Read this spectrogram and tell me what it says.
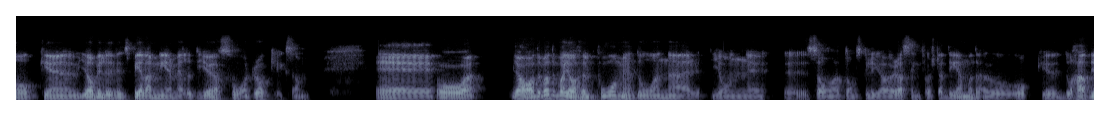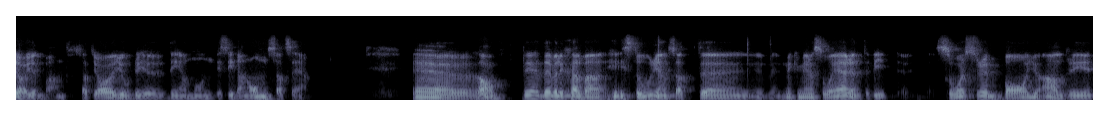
Och eh, jag ville spela mer melodiös hårdrock liksom. Eh, och ja, det var vad jag höll på med då när John Eh, eh sa att de skulle göra sin första demo där och, och, eh, då hade jag ju ett band så att jag gjorde ju demon vid sidan om så att säga. Eh, ja, det, det, är väl själva historien så att eh, mycket mer än så är det inte. Vi, Sorcerer var ju aldrig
